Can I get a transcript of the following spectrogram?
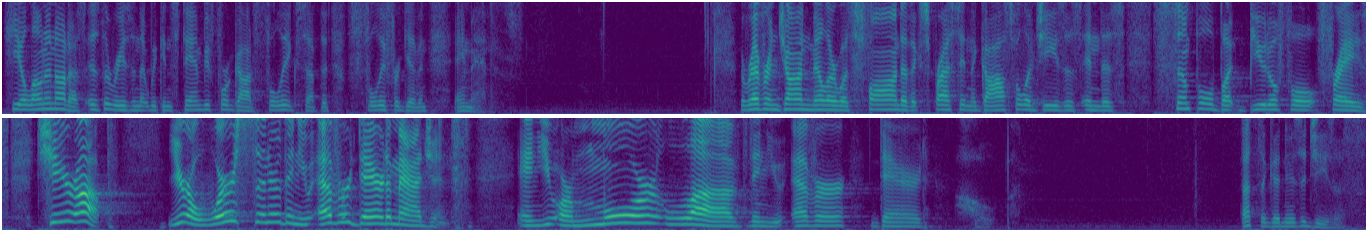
He alone and not us, is the reason that we can stand before God fully accepted, fully forgiven. Amen. The Reverend John Miller was fond of expressing the gospel of Jesus in this simple but beautiful phrase Cheer up! You're a worse sinner than you ever dared imagine, and you are more loved than you ever dared hope. That's the good news of Jesus.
